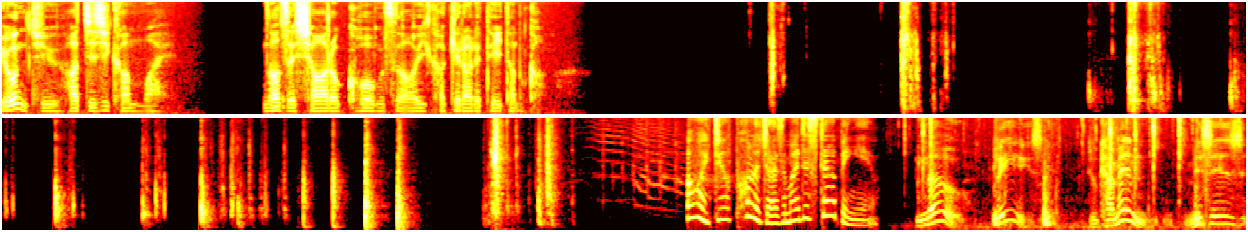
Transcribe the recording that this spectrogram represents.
48時間前なぜシャーロック・ホームズは追いかけられていたのか Oh, I do apologize. Am I disturbing you? No, please. Do come in, Mrs.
